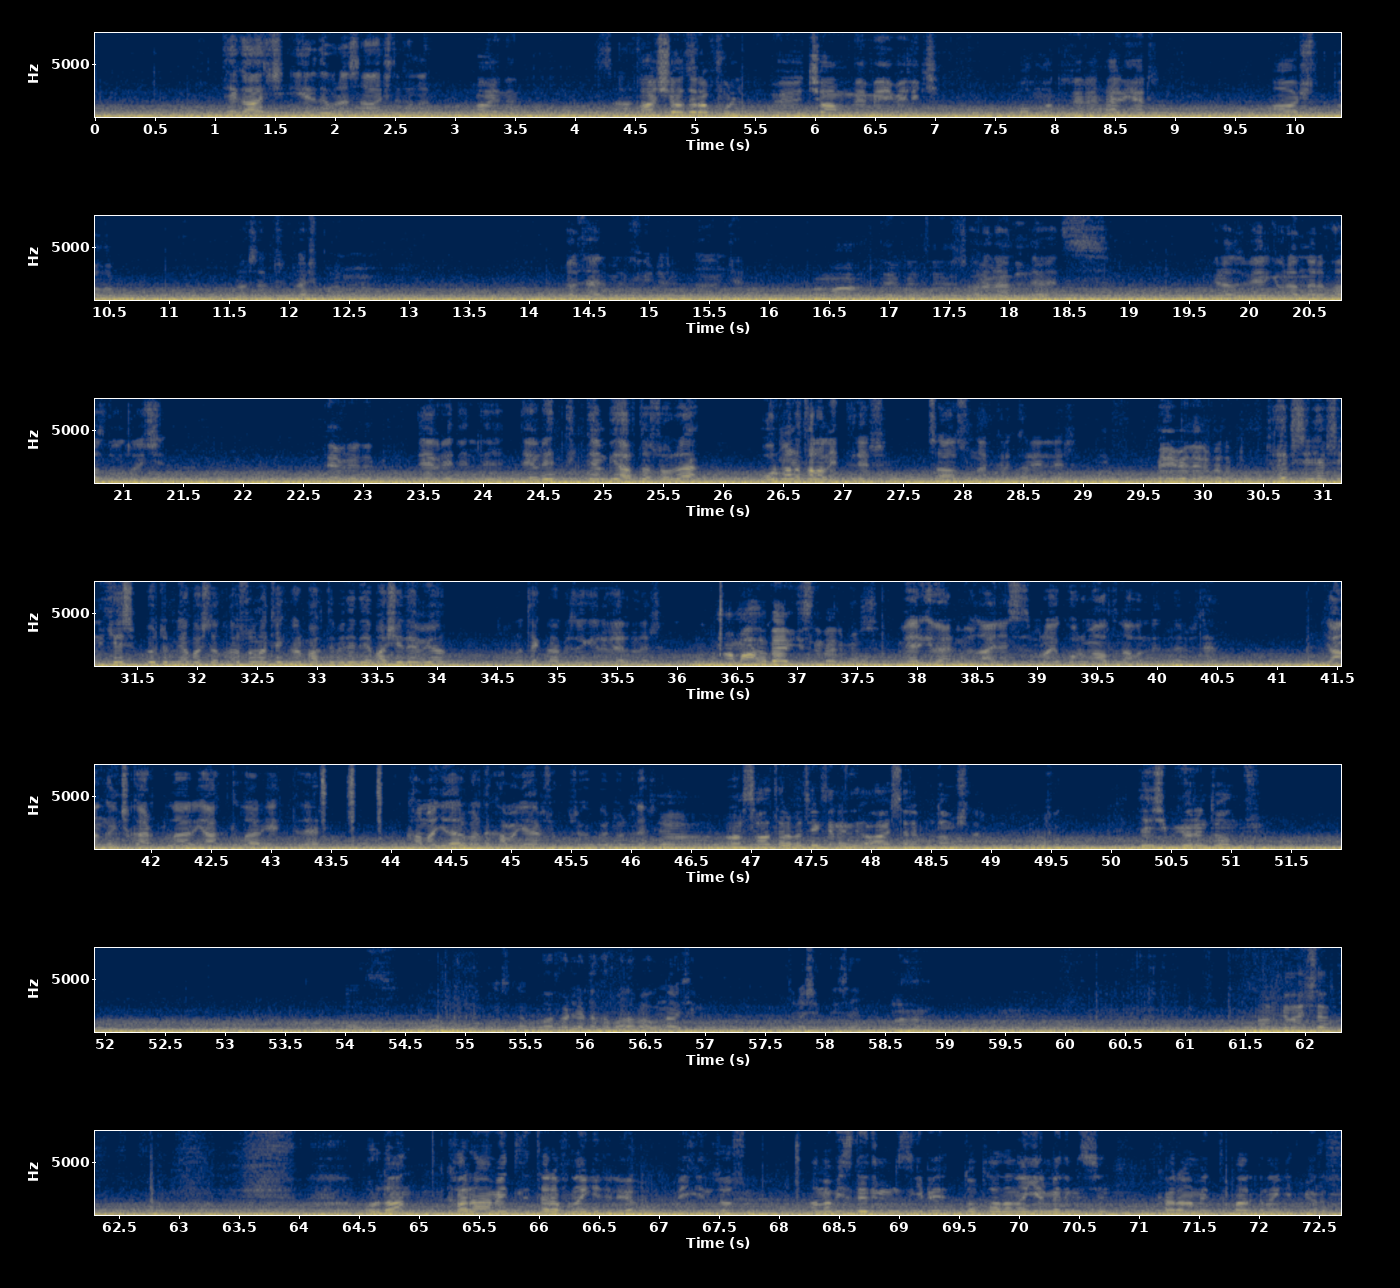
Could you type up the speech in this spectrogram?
Tek ağaç yerde burası ağaçlık alan. Aynen. Sağ. Aşağı taraf full e, çam ve meyvelik olmak üzere her yer ağaçlık dolu. Burası Tüpraş Kurumu'nun özel mülküydü daha önce. Ama devlete Sonradan devredildi. evet biraz vergi oranları fazla olduğu için devredildi. devredildi. Devrettikten bir hafta sonra ormanı talan ettiler. Sağ olsunlar Kırıkkaleliler. Meyveleri falan. Hepsini hepsini kesip götürmeye başladılar. Sonra tekrar baktı belediye baş edemiyor. Sonra tekrar bize geri verdiler. Ama vergisini vermiyorsun. Vergi vermiyoruz aynen. Siz burayı koruma altına alın dediler bize. Yangın çıkarttılar, yaktılar, ettiler. Kamalyalar vardı. Kamalyaları söküp söküp götürdüler. Ya sağ tarafa çeksene ağaçlar hep budamışlar. Çok değişik bir görüntü olmuş. Aslında kuaförler de kapalı ama bunlar kim tıraş ettiyse. Arkadaşlar buradan Karahametli tarafına gidiliyor. Bilginiz olsun. Ama biz dediğimiz gibi toplu alana girmediğimiz için Karahametli Parkı'na gitmiyoruz.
